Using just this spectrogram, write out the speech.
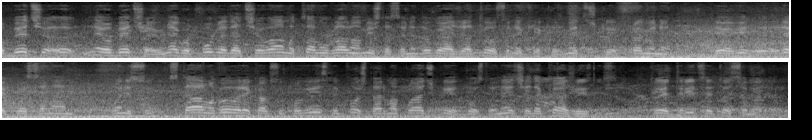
obeća, e, ne obećaju, nego pogledat će ovamo, tamo uglavnom ništa se ne događa, to su neke kozmetičke promjene. Evo, vid, e, rekao sam vam, oni su stalno govore kako su povisli poštarima plaću 5%, neće da kažu iznos. To je 38 maraka.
